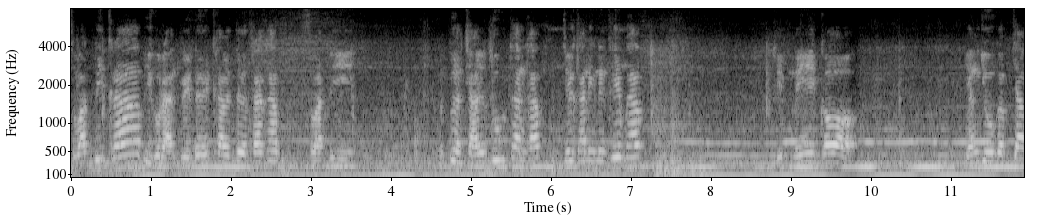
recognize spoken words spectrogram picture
สวัสดีครับอยู่กับร้านเกรดเดอร์คาเตอร์ทรัคครับ สวัสดี เพื่อนๆชาวยูทูบทุกท่านครับ เจอกันอีกหนึ่งคลิปครับ คลิปนี้ก็ยังอยู่กับเจ้า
